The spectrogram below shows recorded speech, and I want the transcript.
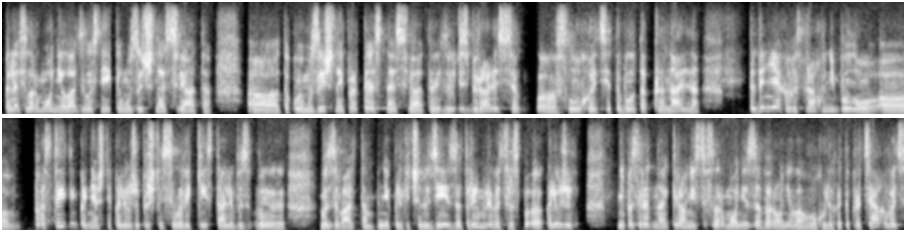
каля філармоніі ладзілась нейкае музычнае свята э, такое музычнае пратэснае свята люди збіраліся э, слухаць это было так кранальна тады ніякага страху не было. Праз тыдзень канешне калі уже прыйшлі сілавікі сталі вы, вы, вызываць там некалькі людзей затрымліваць расп... калі уже непасрэдна кіраўніцтва філармоніі забароніла ўвогуле гэта працягваць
